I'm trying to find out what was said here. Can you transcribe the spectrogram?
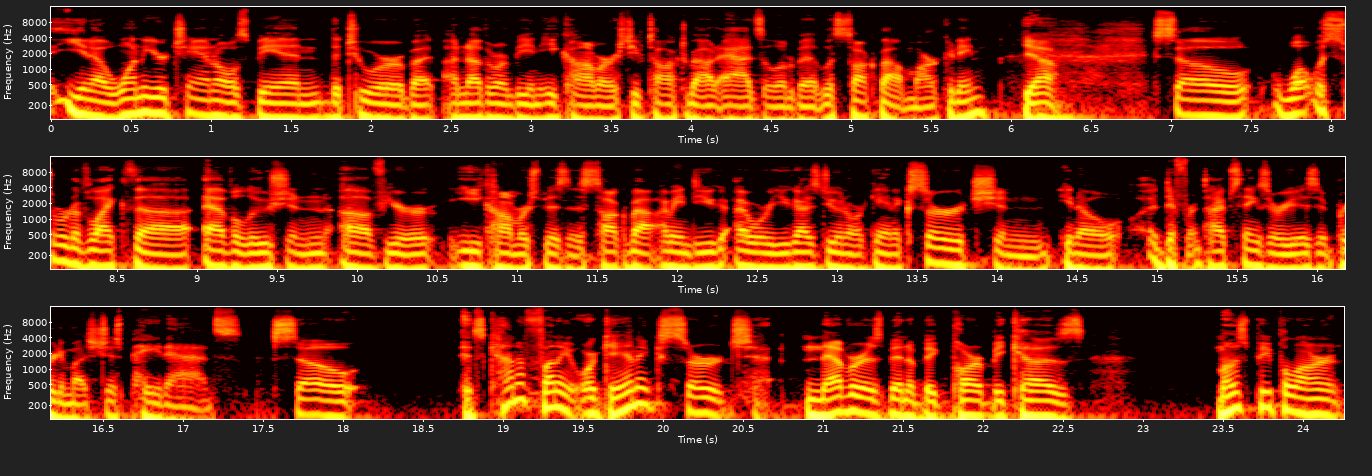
you know, one of your channels being the tour, but another one being e-commerce. You've talked about ads a little bit. Let's talk about marketing. Yeah. So, what was sort of like the evolution of your e-commerce business? Talk about. I mean, do you were you guys doing organic search and you know different types of things, or is it pretty much just paid ads? So it's kind of funny. Organic search never has been a big part because most people aren't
